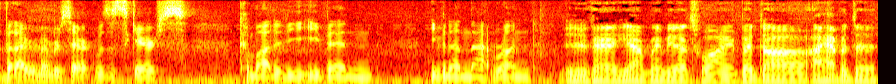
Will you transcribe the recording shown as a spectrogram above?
But I remember Sarek was a scarce commodity even even on that run. Okay, yeah, maybe that's why. But uh, I happened to.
